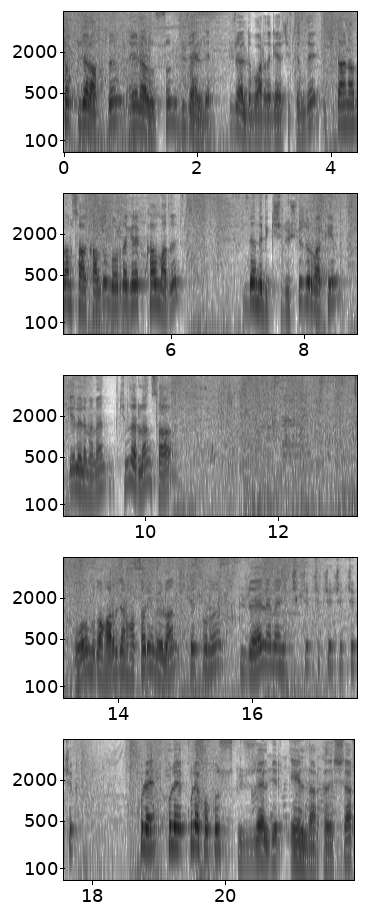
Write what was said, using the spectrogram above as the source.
Çok güzel attın. Helal olsun. Güzeldi. Güzeldi bu arada gerçekten de. İki tane adam sağ kaldı. Lord'a gerek kalmadı. Bizden de bir kişi düştü. Dur bakayım. Gelelim hemen. Kimler lan sağ? Oğlum bu da harbiden hasar yemiyor lan. Kes bunu. Güzel. Hemen çık çık çık çık çık çık çık. Kule, kule, kule fokus. Güzel bir eldi arkadaşlar.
